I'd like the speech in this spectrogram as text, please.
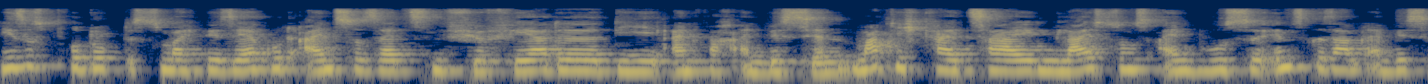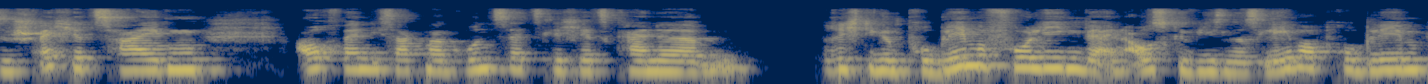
Dieses Produkt ist zum Beispiel sehr gut einzusetzen für Pferde, die einfach ein bisschen Mattigkeit zeigen, Leistungseinbuße, insgesamt ein bisschen Schwäche zeigen, auch wenn ich sag mal grundsätzlich jetzt keine richtigen Probleme vorliegen, wäre ein ausgewiesenes Leberproblem.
